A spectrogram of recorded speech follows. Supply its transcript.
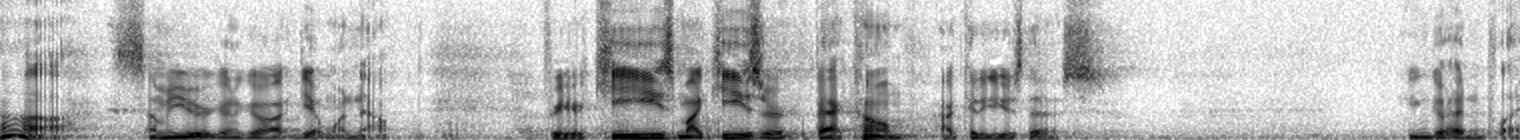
Aha. Some of you are going to go out and get one now. For your keys, my keys are back home. I could have used this. You can go ahead and play.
